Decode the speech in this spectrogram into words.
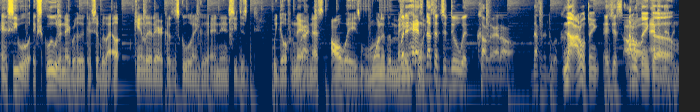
and she will exclude a neighborhood because she'll be like, "Oh, can't live there because the school ain't good," and then she just we go from there, Right. and that's always one of the main. but it has points. nothing to do with color at all. Nothing to do with color. No, I don't think. it's just all I don't think, um.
